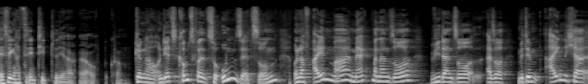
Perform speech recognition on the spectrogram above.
Deswegen hat sie den Titel ja äh, auch bekommen. Genau, und jetzt kommt es quasi zur Umsetzung und auf einmal merkt man dann so, wie dann so, also mit dem eigentlich ja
